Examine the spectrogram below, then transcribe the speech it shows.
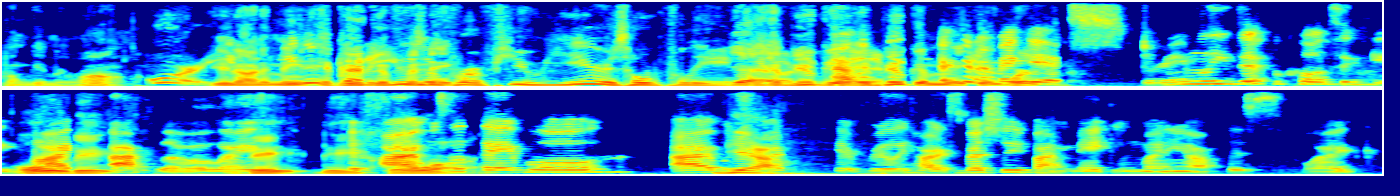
Don't get me wrong. Or You know what I mean? You just If you can use them finag- for a few years, hopefully. Yeah, know if what you I can- mean? if you can They're make gonna it make work. it extremely difficult to get Oh, they- back though. Like they they if I was are. a label, I would Yeah. try to make it really hard, especially if I'm making money off this. Like,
